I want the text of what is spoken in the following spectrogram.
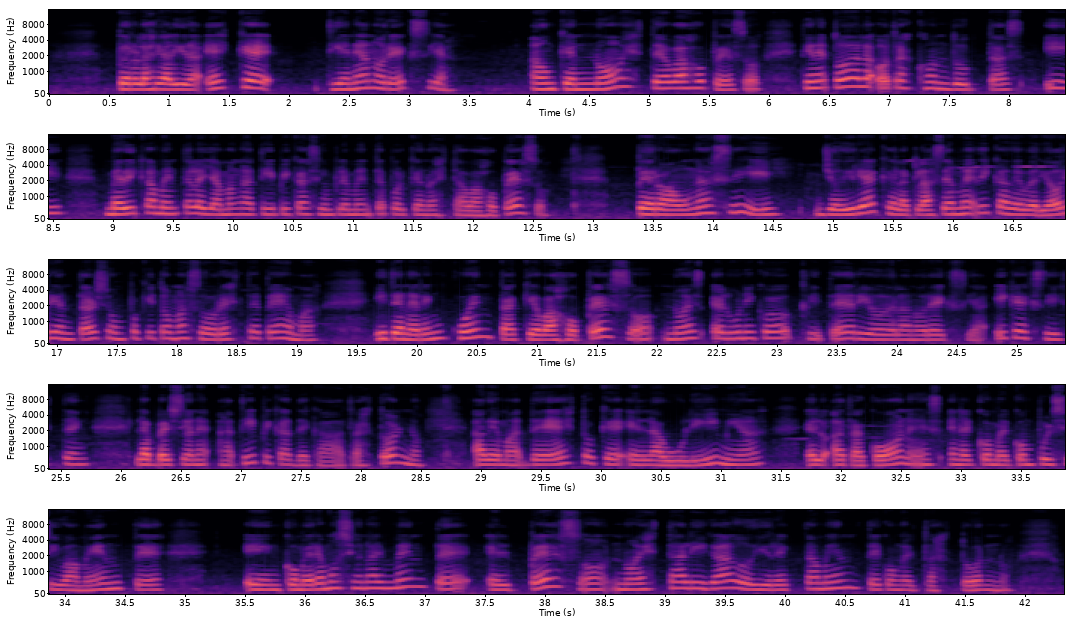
Pero la realidad es que tiene anorexia. Aunque no esté bajo peso, tiene todas las otras conductas y médicamente le llaman atípica simplemente porque no está bajo peso. Pero aún así, yo diría que la clase médica debería orientarse un poquito más sobre este tema y tener en cuenta que bajo peso no es el único criterio de la anorexia y que existen las versiones atípicas de cada trastorno. Además de esto que en la bulimia, en los atracones, en el comer compulsivamente, en comer emocionalmente, el peso no está ligado directamente con el trastorno.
